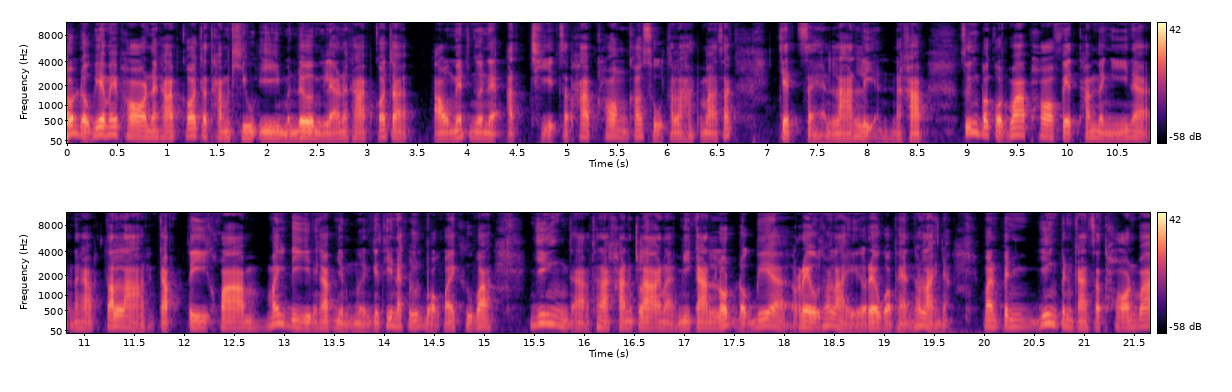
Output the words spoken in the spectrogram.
ลดดอกเบี้ยไม่พอนะครับก็จะทำ QE เหมือนเดิมอีกแล้วนะครับ ก็จะเอาเม็ดเงินเนี่ยอัดฉีดสภาพคล่องเข้าสู่ตลาดประมาณสัก 7แสนล้านเหรียญนนะครับ ซึ่งปรากฏว่าพอเฟดทำอย่างนี้เนี่ยนะครับ ตลาดกับตีความไม่ดีนะครับอย่างเหมือนกับที่นักรุ้บอกไว้คือว่า ยิ่งธนาคารกลางนะมีการลดดอกเบี้ยเร็วเท่าไหร่เร็วกว่าแผนเท่าไหร่เนี่ยมันเป็นยิ่งเป็นการสะท้อนว่า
